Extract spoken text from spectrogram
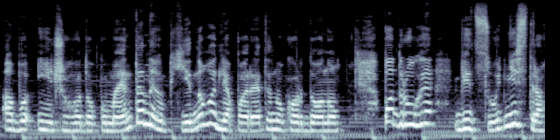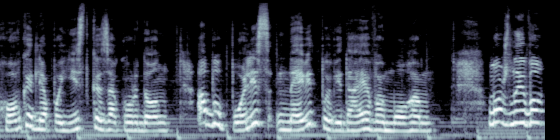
або іншого документа, необхідного для перетину кордону. По-друге, відсутність страховки для поїздки за кордон або поліс не відповідає вимогам. Можливо,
